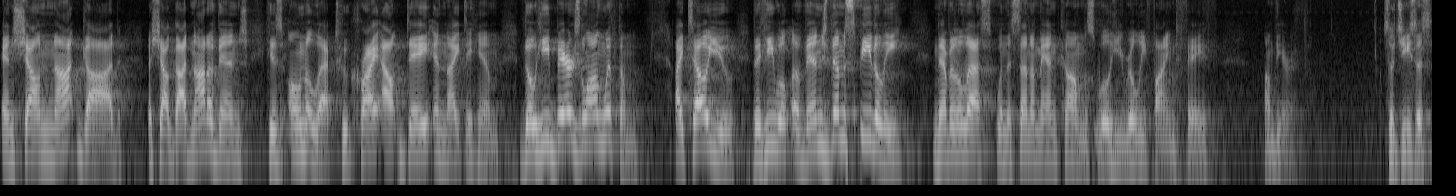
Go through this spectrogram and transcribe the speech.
and shall not God shall God not avenge his own elect who cry out day and night to him, though he bears long with them? I tell you that he will avenge them speedily. Nevertheless, when the Son of Man comes, will he really find faith on the earth? So Jesus,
